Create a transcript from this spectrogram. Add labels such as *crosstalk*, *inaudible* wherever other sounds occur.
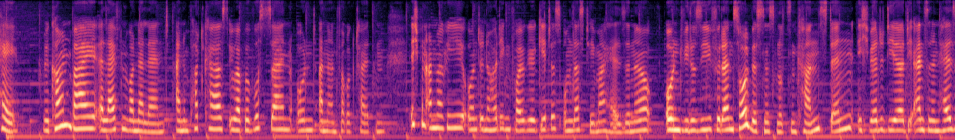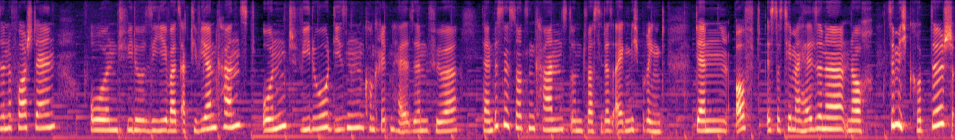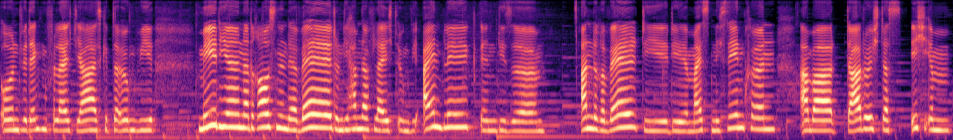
Hey, willkommen bei Alive in Wonderland, einem Podcast über Bewusstsein und anderen Verrücktheiten. Ich bin Anne-Marie und in der heutigen Folge geht es um das Thema Hellsinne und wie du sie für dein Soul-Business nutzen kannst, denn ich werde dir die einzelnen Hellsinne vorstellen und wie du sie jeweils aktivieren kannst und wie du diesen konkreten Hellsinn für dein Business nutzen kannst und was dir das eigentlich bringt. Denn oft ist das Thema Hellsinne noch ziemlich kryptisch und wir denken vielleicht, ja, es gibt da irgendwie Medien da draußen in der Welt und die haben da vielleicht irgendwie Einblick in diese andere Welt, die die meisten nicht sehen können. Aber dadurch, dass ich im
